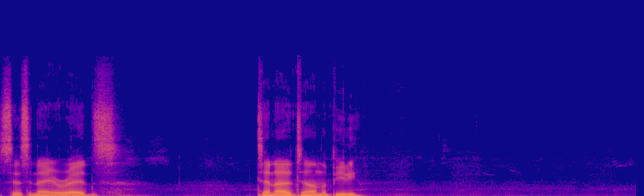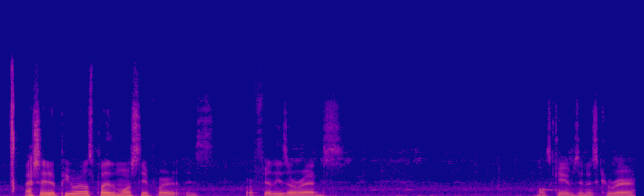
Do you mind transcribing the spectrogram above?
Cincinnati Reds. 10 out of 10 on the PD. Actually, did Pete Rose play the most team for his for Phillies or Reds? Most games in his career.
